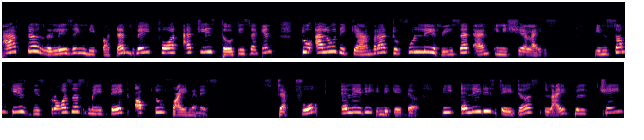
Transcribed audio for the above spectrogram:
After releasing the button, wait for at least 30 seconds to allow the camera to fully reset and initialize. In some cases, this process may take up to 5 minutes. Step 4 LED indicator. The LED status light will change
